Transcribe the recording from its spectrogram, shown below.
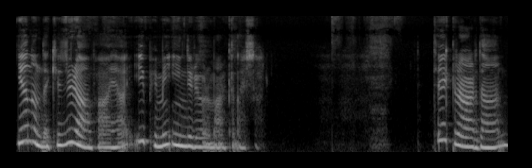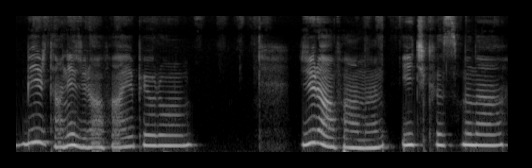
yanındaki zürafaya ipimi indiriyorum arkadaşlar. Tekrardan bir tane zürafa yapıyorum. Zürafamın iç kısmına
